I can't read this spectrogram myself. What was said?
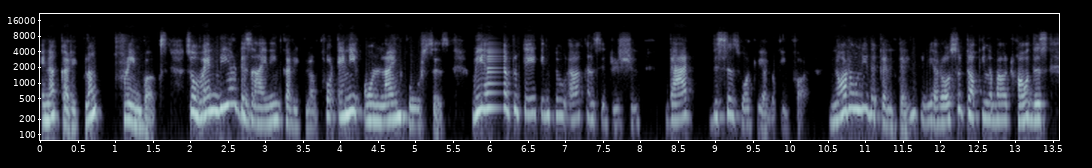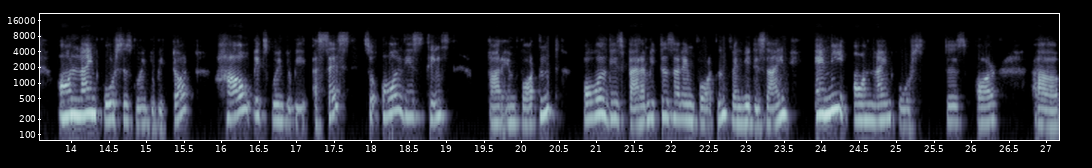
in our curriculum frameworks. So when we are designing curriculum for any online courses, we have to take into our consideration that this is what we are looking for. Not only the content, we are also talking about how this online course is going to be taught, how it's going to be assessed. So all these things are important. All these parameters are important when we design any online courses or uh,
